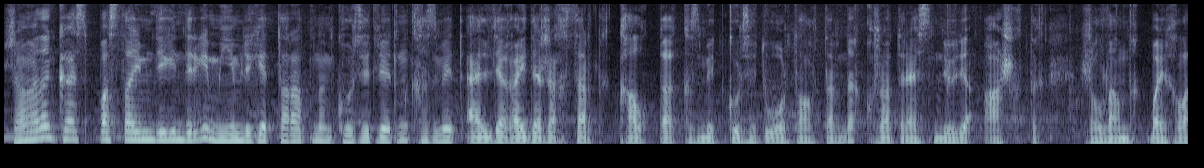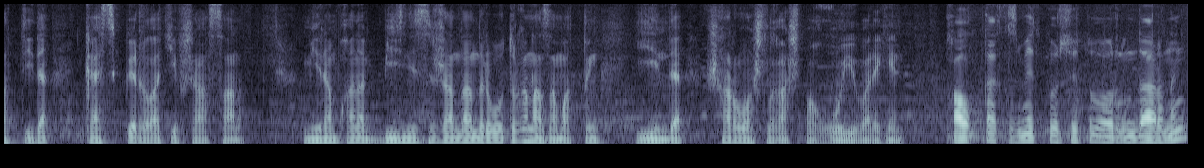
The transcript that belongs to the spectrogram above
Жаңадан кәсіп бастаймын дегендерге мемлекет тарапынан көрсетілетін қызмет әлде қайда жақсарды. Халыққа қызмет көрсету орталықтарында құжат рәсімдеуде ашықтық, жылдамдық байқалады дейді кәсіпкер Латиф Шахасанов. Мейрамхана бизнесін жандандырып отырған азаматтың енді шаруашылық ашпақ ойы бар екен. Халыққа қызмет көрсету органдарының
